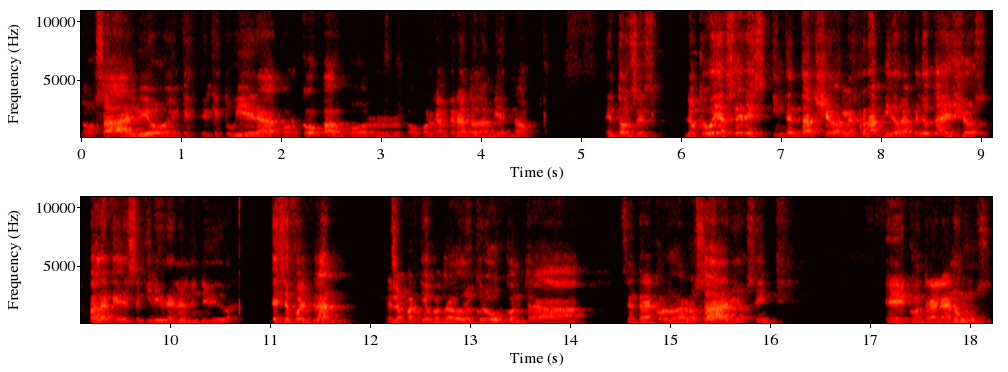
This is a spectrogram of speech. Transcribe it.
o, Salvio, el que, el que, estuviera por Copa o por, o por campeonato también, ¿no? Entonces, lo que voy a hacer es intentar llevarles rápido la pelota a ellos para que desequilibren en lo individual. Ese fue el plan en los partidos contra Godoy Cruz, contra Central Córdoba Rosario, ¿sí? Eh, contra Lanús.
